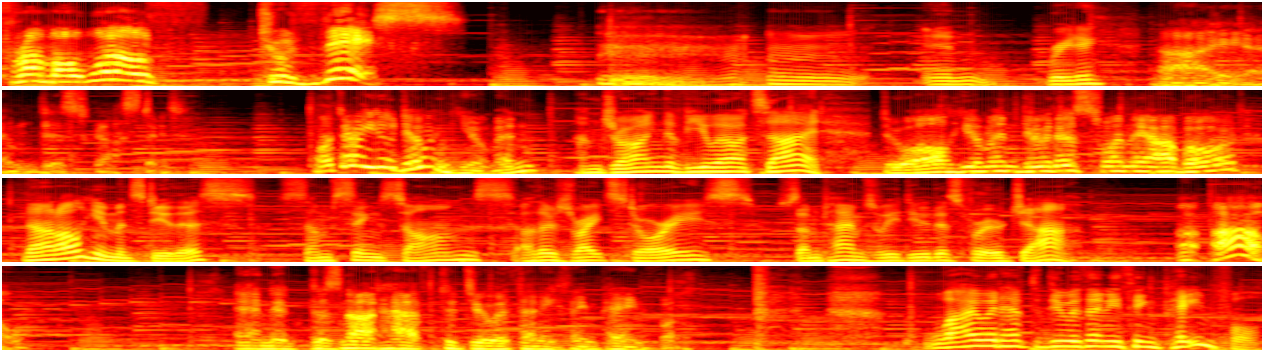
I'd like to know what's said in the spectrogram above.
from a wolf to this? In reading, I am disgusted. What are you doing, human? I'm drawing the view outside. Do all humans do this when they are bored? Not all humans do this. Some sing songs, others write stories. Sometimes we do this for a job. Uh, oh. And it does not have to do with anything painful. Why would it have to do with anything painful?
